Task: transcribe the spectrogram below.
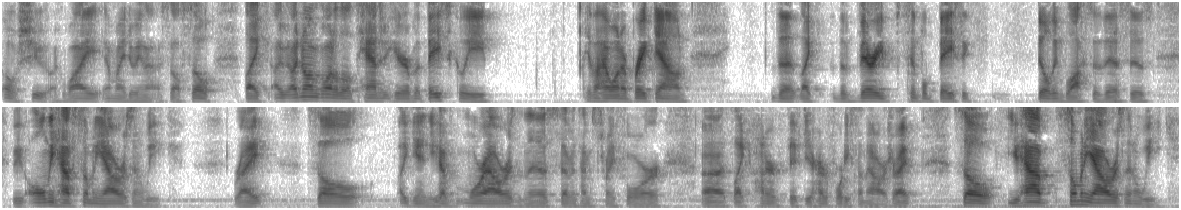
oh shoot, like why am I doing that myself? So like I, I know I'm going a little tangent here, but basically if I want to break down the like the very simple basic building blocks of this is we only have so many hours in a week, right? So again, you have more hours than this, seven times 24. Uh, it's like 150, 140 some hours, right? So you have so many hours in a week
